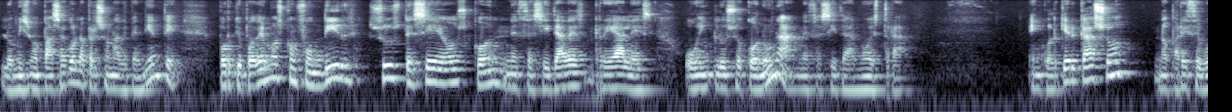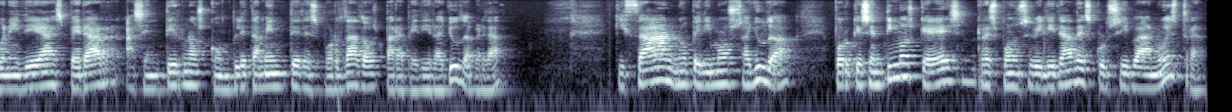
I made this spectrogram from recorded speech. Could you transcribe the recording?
Lo mismo pasa con la persona dependiente, porque podemos confundir sus deseos con necesidades reales o incluso con una necesidad nuestra. En cualquier caso, no parece buena idea esperar a sentirnos completamente desbordados para pedir ayuda, ¿verdad? Quizá no pedimos ayuda porque sentimos que es responsabilidad exclusiva nuestra,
